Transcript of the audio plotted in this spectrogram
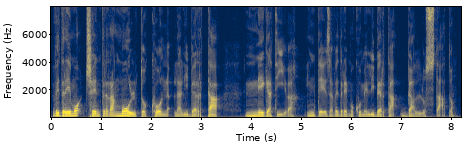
Vedremo c'entrerà molto con la libertà negativa, intesa vedremo come libertà dallo Stato.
